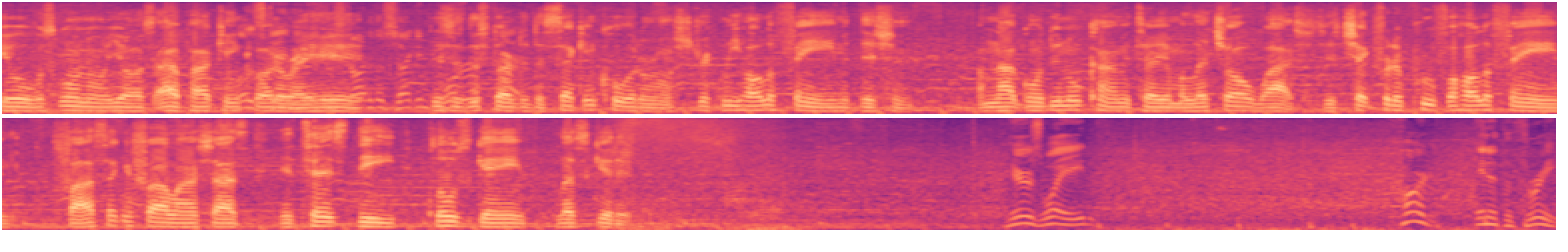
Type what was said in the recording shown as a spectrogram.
Yo, what's going on, y'all? It's iPod King Carter right here. This is the start of the second quarter on Strictly Hall of Fame edition. I'm not going to do no commentary. I'm going to let y'all watch. Just check for the proof of Hall of Fame. Five second foul line shots, intense D, close game. Let's get it. Here's Wade. Carter in at the three.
